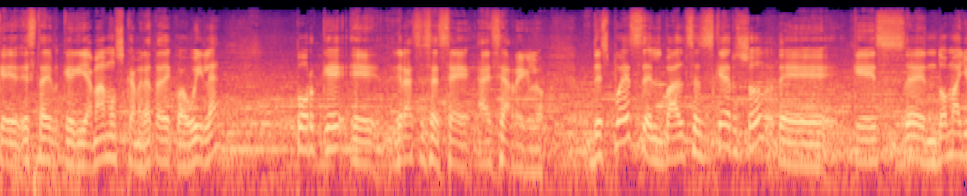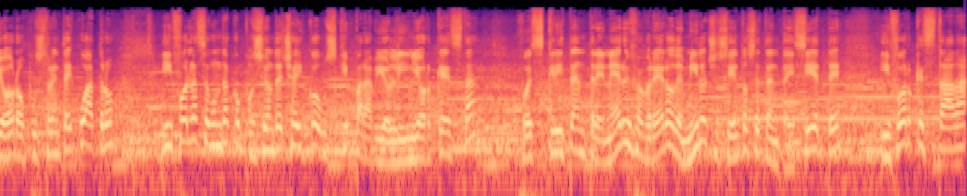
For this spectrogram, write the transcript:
que, esta, que llamamos Camerata de Coahuila, porque eh, gracias a ese, a ese arreglo. Después el Vals Scherzo, de, que es en Do mayor, opus 34, y fue la segunda composición de Tchaikovsky para violín y orquesta. Fue escrita entre enero y febrero de 1877 y fue orquestada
